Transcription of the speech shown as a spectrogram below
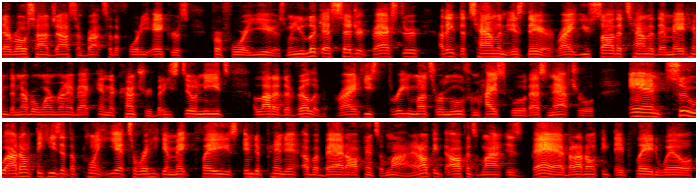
that Roschon Johnson brought to the 40 acres for four years. When you look at Cedric Baxter, I think the talent is there, right? You saw the talent that made him the number one running back in the country, but he still needs a lot of development, right? He's three months removed from high school. That's natural. And two, I don't think he's at the point yet to where he can make plays independent of a bad offensive line. I don't think the offensive line is bad, but I don't think they played well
